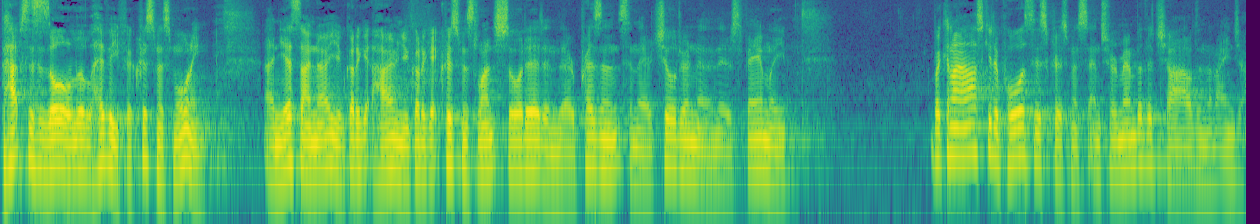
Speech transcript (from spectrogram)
Perhaps this is all a little heavy for Christmas morning. And yes, I know you've got to get home, you've got to get Christmas lunch sorted, and there are presents, and there are children, and there's family. But can I ask you to pause this Christmas and to remember the child in the manger?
